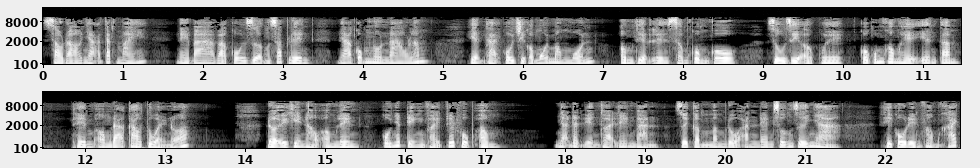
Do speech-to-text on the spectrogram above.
Sau đó Nhã tắt máy, Nghe ba và cô Dượng sắp lên, Nhã cũng nôn nao lắm. Hiện tại cô chỉ có mỗi mong muốn, Ông Thiện lên sống cùng cô. Dù gì ở quê cô cũng không hề yên tâm, Thêm ông đã cao tuổi nữa. Đợi khi nào ông lên, Cô nhất định phải thuyết phục ông. Nhã đặt điện thoại lên bàn, Rồi cầm mâm đồ ăn đem xuống dưới nhà. Khi cô đến phòng khách,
